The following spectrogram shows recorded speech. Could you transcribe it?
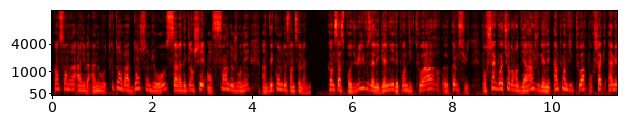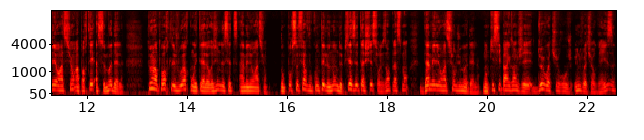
Quand Sandra arrive à nouveau tout en bas dans son bureau, ça va déclencher en fin de journée un décompte de fin de semaine. Quand ça se produit, vous allez gagner des points de victoire euh, comme suit. Pour chaque voiture dans votre garage, vous gagnez un point de victoire pour chaque amélioration apportée à ce modèle. Peu importe les joueurs qui ont été à l'origine de cette amélioration. Donc pour ce faire, vous comptez le nombre de pièces détachées sur les emplacements d'amélioration du modèle. Donc ici par exemple, j'ai deux voitures rouges, une voiture grise.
